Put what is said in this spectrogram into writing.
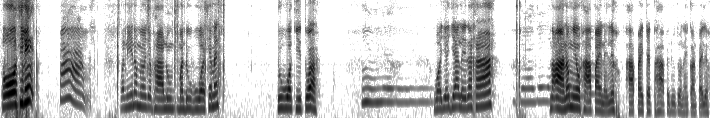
โพซิลิป้ามวันนี้น้องเมลจะพานูมาดูวัวใช่ไหม ดูวัวกี่ตัว วัวเยอะแยะเลยนะคะน้องอ่าน้องเมลพาไปไหนเร็ว พาไปจะพาไปดูตัวไหนก่อนไปเร็ว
